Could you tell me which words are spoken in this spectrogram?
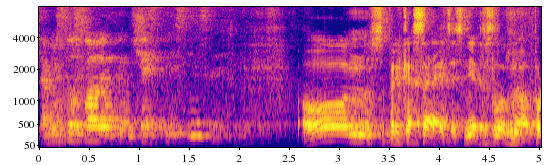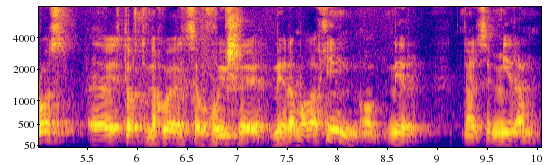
А престол славы это часть колесницы? Он соприкасается ней, это сложный вопрос. Э, то, что находится выше мира Малахим, мир становится миром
